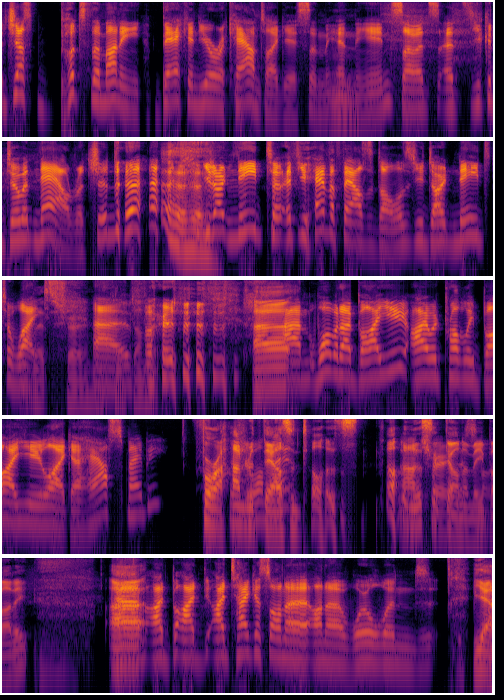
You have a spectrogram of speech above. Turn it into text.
just puts the money back in your account, I guess, in the, Hmm. in the end. So it's it's you could do it now, Richard. you don't need to. If you have a thousand dollars, you don't need to wait. That's true. Uh, for it. Uh, um, what would I buy you? I would probably buy you like a house, maybe. for a hundred thousand dollars on Oh, this true, economy, not- buddy. Um, Uh, I'd, I'd I'd take us on a on a whirlwind yeah,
